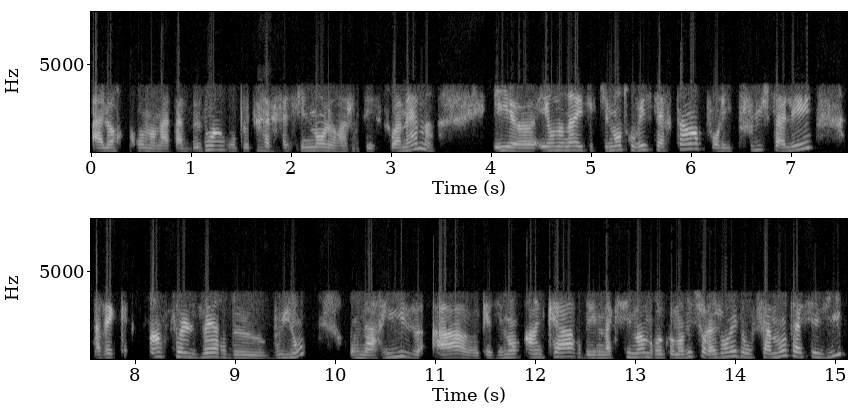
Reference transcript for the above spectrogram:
alors qu'on n'en a pas besoin. On peut très facilement le rajouter soi-même. Et, euh, et on en a effectivement trouvé certains pour les plus salés, avec un seul verre de bouillon, on arrive à euh, quasiment un quart des maximums recommandés sur la journée. Donc ça monte assez vite.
